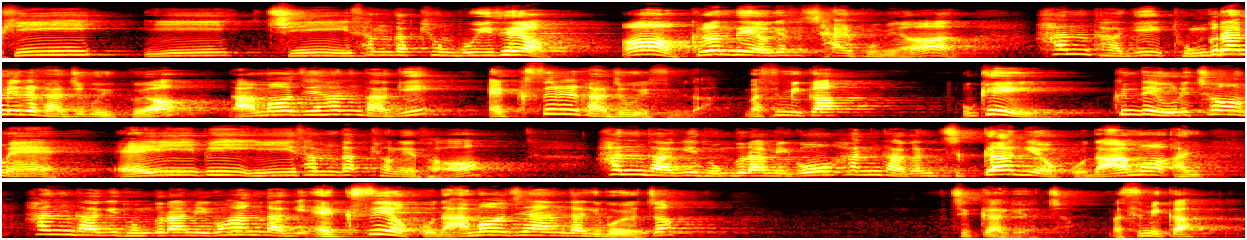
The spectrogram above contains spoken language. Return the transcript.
B, E, G 삼각형 보이세요? 어, 그런데 여기서 잘 보면 한 각이 동그라미를 가지고 있고요. 나머지 한 각이 X를 가지고 있습니다. 맞습니까? 오케이. 근데 우리 처음에 A, B, E 삼각형에서 한 각이 동그라미고 한 각은 직각이었고 나머 아니 한 각이 동그라미고 한 각이 X였고 나머지 한 각이 뭐였죠? 직각이었죠. 맞습니까?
